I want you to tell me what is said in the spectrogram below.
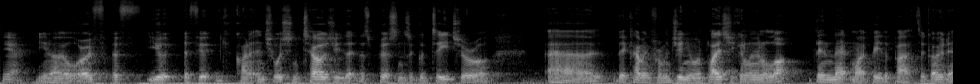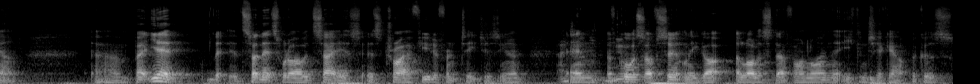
Yeah. You know, or if if you if your kind of intuition tells you that this person's a good teacher or uh, they're coming from a genuine place, you can learn a lot. Then that might be the path to go down. Um, but yeah, th- so that's what I would say is, is try a few different teachers, you know. And of Yeah. course, I've certainly got a lot of stuff online that you can check out because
